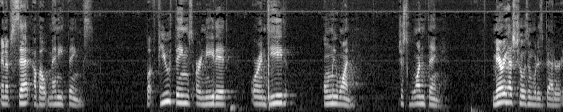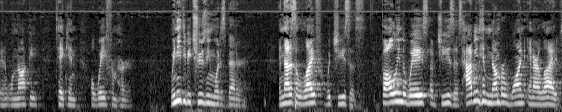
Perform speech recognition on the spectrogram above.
and upset about many things, but few things are needed, or indeed only one. Just one thing. Mary has chosen what is better, and it will not be taken away from her. We need to be choosing what is better, and that is a life with Jesus, following the ways of Jesus, having him number one in our lives.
